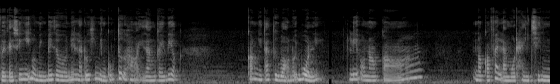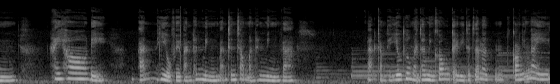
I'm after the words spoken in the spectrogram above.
với cái suy nghĩ của mình bây giờ nên là đôi khi mình cũng tự hỏi rằng cái việc con người ta từ bỏ nỗi buồn ấy liệu nó có nó có phải là một hành trình hay ho để bạn hiểu về bản thân mình, bạn trân trọng bản thân mình và bạn cảm thấy yêu thương bản thân mình không? Tại vì thật ra là có những ngày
